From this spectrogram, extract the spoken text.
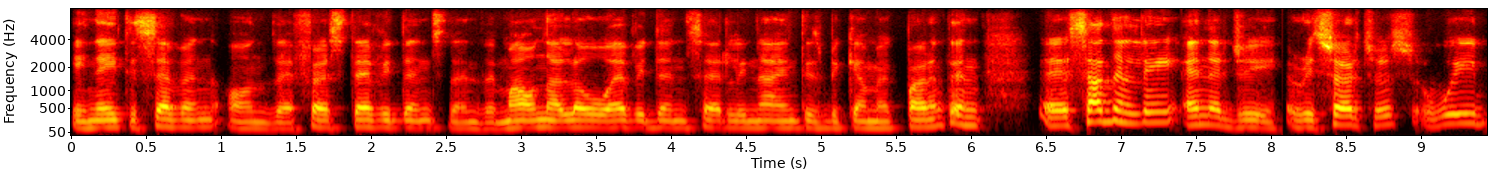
in 87 on the first evidence, then the Mauna Loa evidence, early 90s became apparent. And uh, suddenly, energy researchers, we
